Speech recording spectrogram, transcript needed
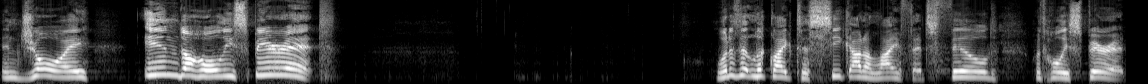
and joy in the Holy Spirit. What does it look like to seek out a life that's filled with Holy Spirit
